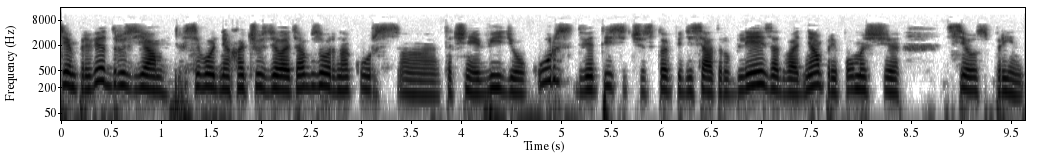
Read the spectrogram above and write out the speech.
Всем привет, друзья! Сегодня хочу сделать обзор на курс, э, точнее видеокурс 2150 рублей за два дня при помощи SEO Sprint.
